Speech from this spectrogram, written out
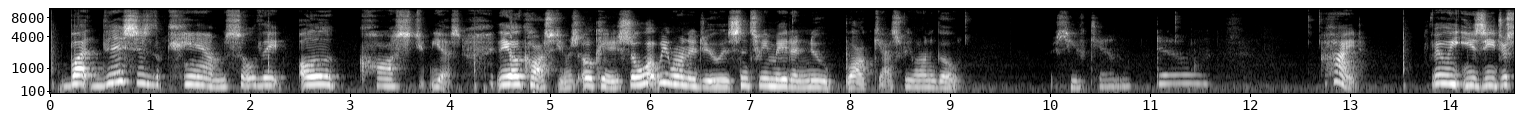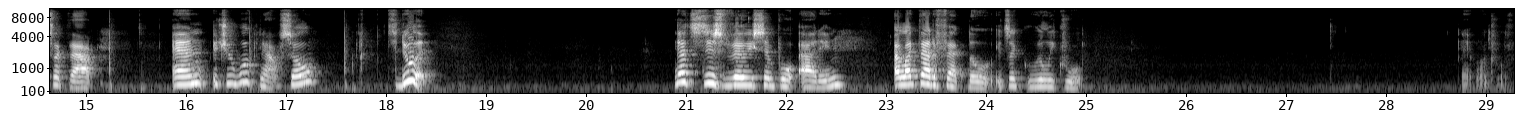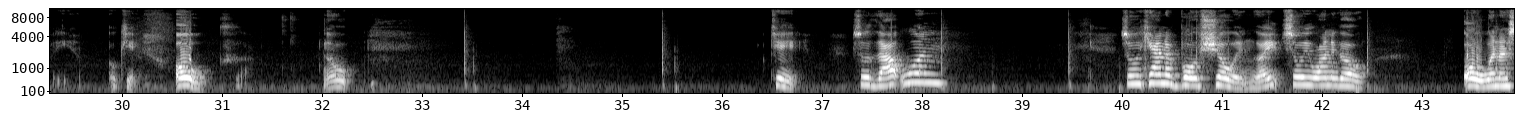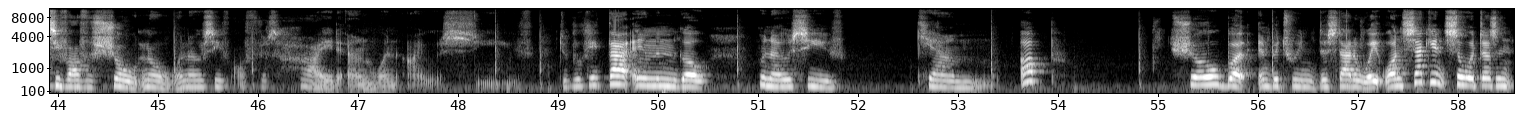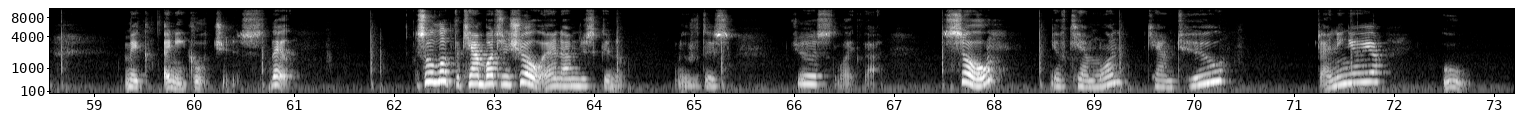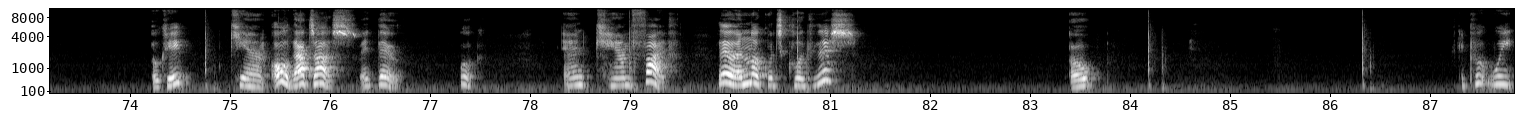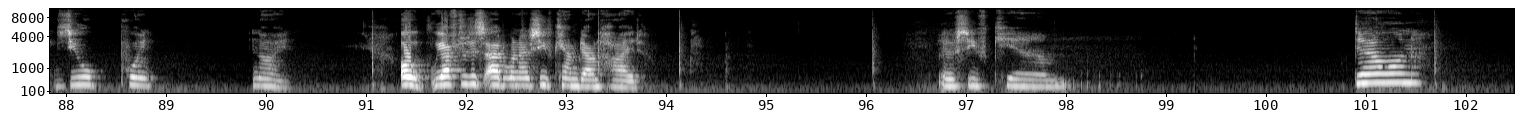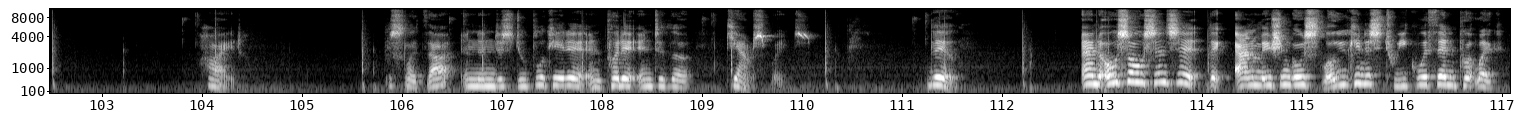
But this is the cam, so they are costume. Yes, they are costumes. Okay, so what we want to do is, since we made a new broadcast, we want to go receive cam down, hide. Very easy, just like that. And it should work now. So, let's do it. That's just very simple adding. I like that effect though. It's like really cool. Okay. Oh, crap. Nope. Okay. So that one. So we can't have both showing, right? So we want to go Oh, when I receive office show. No, when I receive office hide. And when I receive duplicate that and then go when I receive cam up show, but in between this data wait one second so it doesn't make any glitches. There. So look, the cam button show, and I'm just gonna move this just like that. So, you have cam 1, cam 2, dining area. Ooh. Okay, cam, oh, that's us, right there. Look. And cam 5. There, and look, let's click this. Oh. I put wait 0 0.9. Oh, we have to just add when I receive cam down hide. I receive cam down hide. Just like that. And then just duplicate it and put it into the cam sprites. There. And also, since it the animation goes slow, you can just tweak with it and put like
